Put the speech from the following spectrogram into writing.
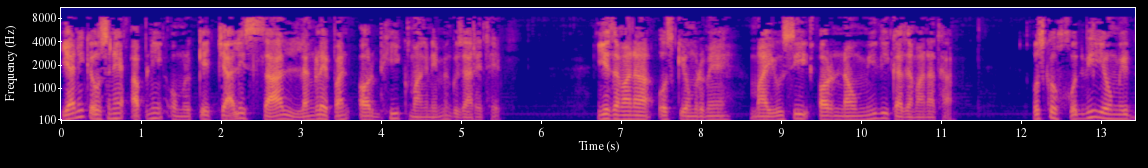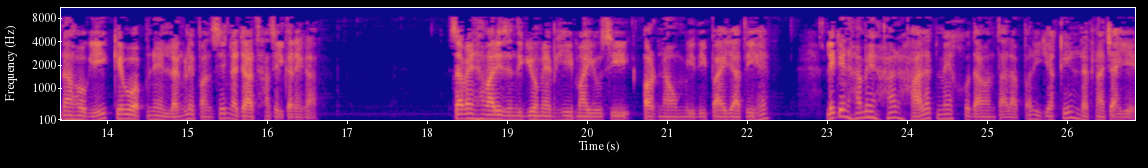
یعنی کہ اس نے اپنی عمر کے چالیس سال لنگڑے پن اور بھیک مانگنے میں گزارے تھے۔ یہ زمانہ اس کی عمر میں مایوسی اور امیدی کا زمانہ تھا۔ اس کو خود بھی یہ امید نہ ہوگی کہ وہ اپنے لنگڑے پن سے نجات حاصل کرے گا۔ سبین ہماری زندگیوں میں بھی مایوسی اور ناامیدی پائی جاتی ہے، لیکن ہمیں ہر حالت میں خدا و تعالی پر یقین رکھنا چاہیے۔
